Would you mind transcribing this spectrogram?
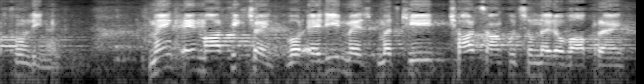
արթուն լինենք Մենք այն մարդիկ չենք, որ ելի մեր մտքի չար ցանկություններով ապրենք։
